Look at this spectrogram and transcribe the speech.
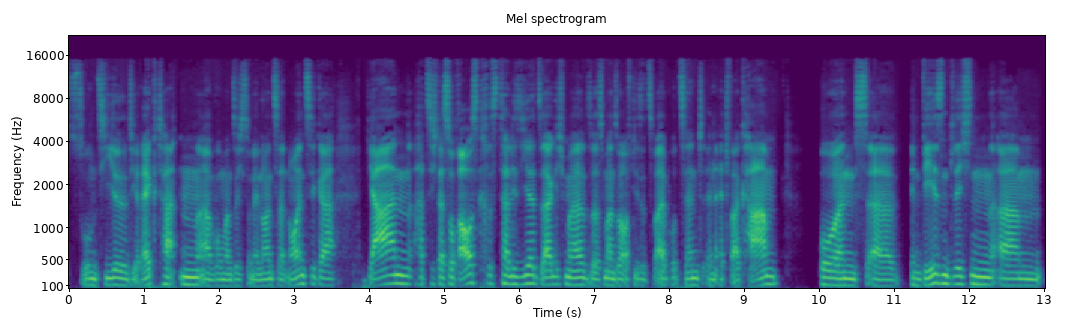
so ein Ziel direkt hatten, äh, wo man sich so in den 1990er Jahren hat sich das so rauskristallisiert, sage ich mal, dass man so auf diese zwei Prozent in etwa kam. Und äh, im Wesentlichen ähm,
